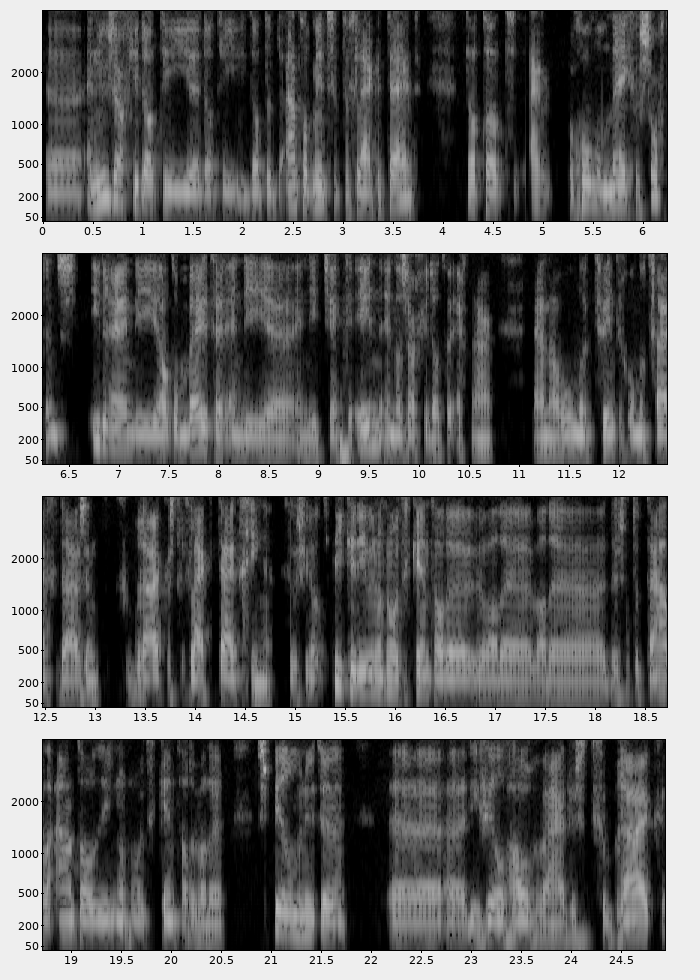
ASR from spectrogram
Uh, en nu zag je dat, die, uh, dat, die, dat het aantal mensen tegelijkertijd dat dat eigenlijk begon om negen uur ochtends. Iedereen die had ontbeten en die, uh, en die checkte in. En dan zag je dat we echt naar, ja, naar 120, 150.000 gebruikers tegelijkertijd gingen. Dus je had pieken die we nog nooit gekend hadden. We hadden, we hadden dus totale aantal die we nog nooit gekend hadden. We hadden speelminuten die veel hoger waren. Dus het gebruik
